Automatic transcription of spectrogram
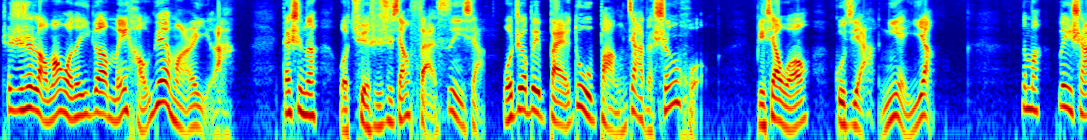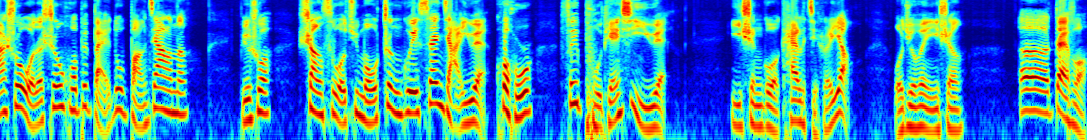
这只是老王我的一个美好愿望而已啦。但是呢，我确实是想反思一下我这被百度绑架的生活。别笑我哦，估计啊你也一样。那么为啥说我的生活被百度绑架了呢？比如说上次我去某正规三甲医院（括弧非莆田系医院），医生给我开了几盒药，我就问医生：“呃，大夫。”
